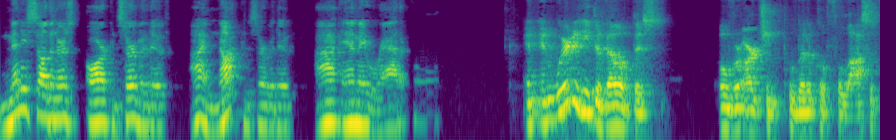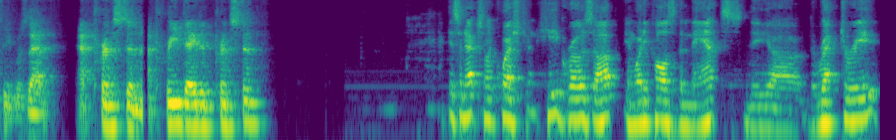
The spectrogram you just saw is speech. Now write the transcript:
"Many Southerners are conservative. I am not conservative. I am a radical." And and where did he develop this overarching political philosophy? Was that at Princeton that predated Princeton? It's an excellent question. He grows up in what he calls the manse, the uh, the rectory.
